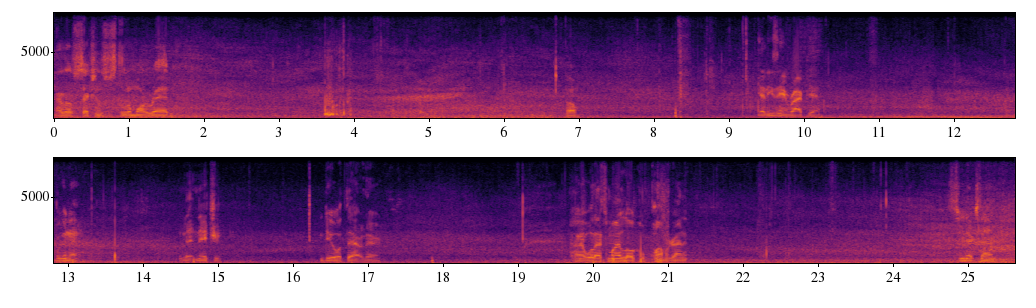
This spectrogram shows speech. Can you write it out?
That little section is just a little more red. Oh. Yeah, these ain't ripe yet. We're gonna let nature deal with that there. Alright, well that's my local pomegranate. See you next time.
